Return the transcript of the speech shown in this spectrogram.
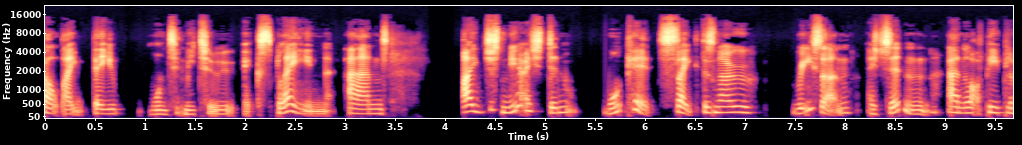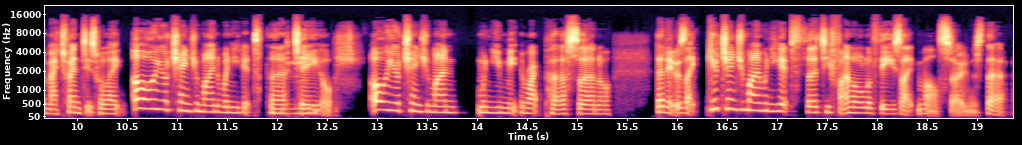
felt like they wanted me to explain. And I just knew I just didn't want kids. Like there's no reason I didn't. And a lot of people in my 20s were like, oh, you'll change your mind when you get to 30, mm-hmm. or oh, you'll change your mind when you meet the right person. Or then it was like, you'll change your mind when you get to 30, and all of these like milestones that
